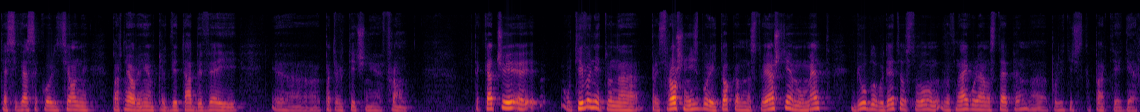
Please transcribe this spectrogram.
те сега са коалиционни партньори, имам предвид АБВ и Патриотичния фронт. Така че отиването на пресрочни избори и то към настоящия момент би облагодетелствало в най-голяма степен на политическа партия ГЕРБ.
